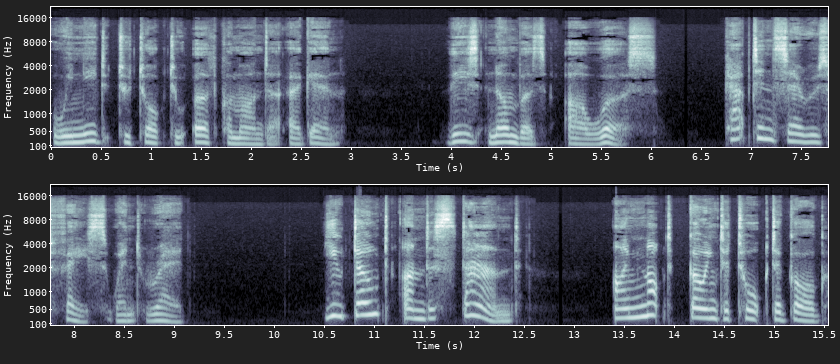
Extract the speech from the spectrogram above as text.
we need to talk to Earth Commander again. These numbers are worse. Captain Seru's face went red. You don't understand. I'm not going to talk to Gog.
